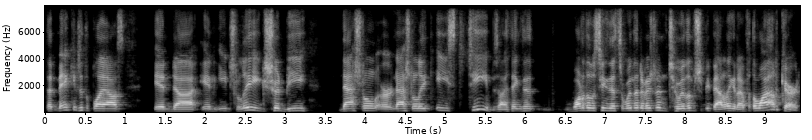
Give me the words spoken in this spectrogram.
that make it to the playoffs in uh, in each league should be national or National League East teams. I think that one of those teams that's to win the division, two of them should be battling it out for the wild card.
